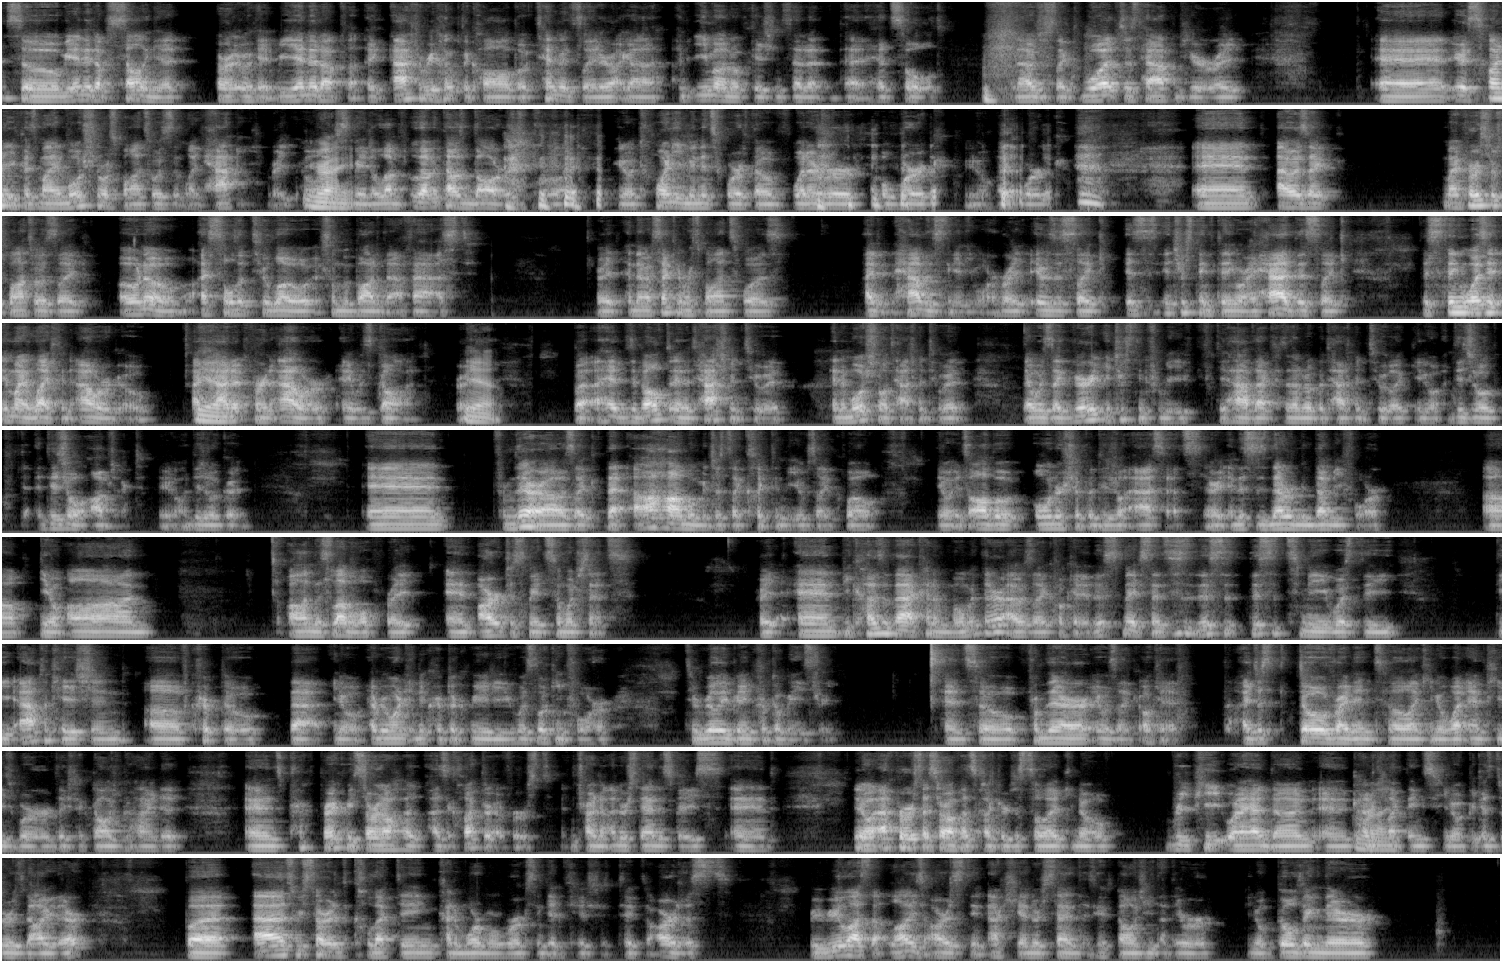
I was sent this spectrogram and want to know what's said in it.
so we ended up selling it. Or okay, we ended up like after we hung the call, about ten minutes later, I got a, an email notification said that, that it had sold, and I was just like, what just happened here, right? And it was funny because my emotional response wasn't like happy, right? I right. just made eleven thousand dollars for like you know twenty minutes worth of whatever work, you know, like work. And I was like, my first response was like, oh no, I sold it too low if someone bought it that fast, right? And then my second response was, I didn't have this thing anymore, right? It was this like it's this interesting thing where I had this like this thing wasn't in my life an hour ago. I yeah. had it for an hour and it was gone, right? Yeah. But I had developed an attachment to it an emotional attachment to it that was like very interesting for me to have that kind of attachment to like you know a digital a digital object you know a digital good. And from there i was like that aha moment just like clicked in me. It was like well you know it's all about ownership of digital assets right? and this has never been done before uh, you know on on this level right? And art just made so much sense right? And because of that kind of moment there i was like okay this makes sense. This is this is this is, to me was the the application of crypto that you know everyone in the crypto community was looking for to really bring crypto mainstream. And so from there, it was like, okay, I just dove right into like you know what NFTs were, the technology behind it, and frankly started off as a collector at first and trying to understand the space. And you know, at first I started off as a collector just to like you know repeat what I had done and kind right. of collect things, you know, because there was value there. But as we started collecting kind of more and more works and getting to take the artists, we realized that a lot of these artists didn't actually understand the technology that they were you know building their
